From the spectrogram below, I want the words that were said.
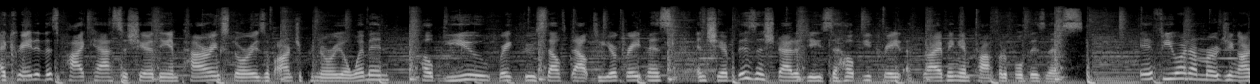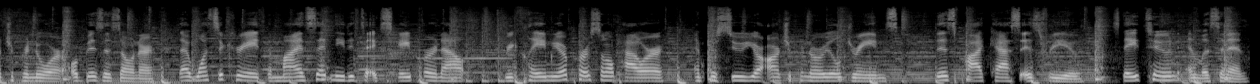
I created this podcast to share the empowering stories of entrepreneurial women, help you break through self doubt to your greatness, and share business strategies to help you create a thriving and profitable business. If you are an emerging entrepreneur or business owner that wants to create the mindset needed to escape burnout, reclaim your personal power, and pursue your entrepreneurial dreams, this podcast is for you. Stay tuned and listen in.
